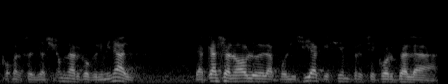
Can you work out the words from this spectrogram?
comercialización narcocriminal. Y acá ya no hablo de la policía, que siempre se corta la,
